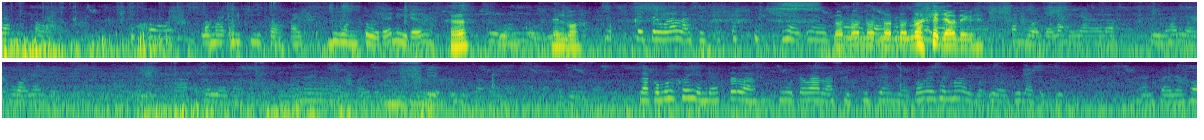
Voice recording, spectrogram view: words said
กันต่อทุกคนเรามา EP ต่อไปดวงตู่เด้อนี่เด้อเฮ้อดวงตู่เห็นบ่ก็จะว่าเราสิรถรถรถรถรถรถเดี๋ยวดึงตำรวจบอกว่าให้ยางเราขี่ข้างยางเขาบอกนั่นเอง เลยเราก็ไม่เคยเห็นเด็กแต่ละมูแต่ว่าเราสกิดอย่างเดียวก็ไม่เพิ่นมากหรือว่าเอื่อยที่เราสกิดหันไปแล้วพอ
